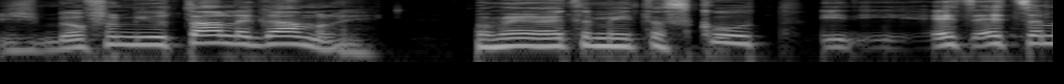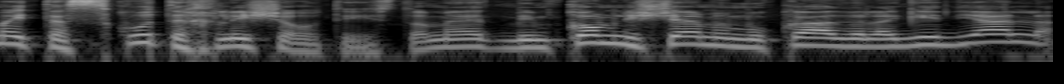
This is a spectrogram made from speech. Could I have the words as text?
ש, באופן מיותר לגמרי. זאת אומרת, עצם ההתעסקות. עצם ההתעסקות החלישה אותי. זאת אומרת, במקום להישאר ממוקד ולהגיד, יאללה,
